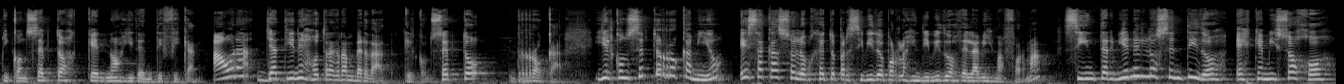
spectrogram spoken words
y conceptos que nos identifican. Ahora ya tienes otra gran verdad, el concepto roca. ¿Y el concepto roca mío es acaso el objeto percibido por los individuos de la misma forma? Si intervienen los sentidos, ¿es que mis ojos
